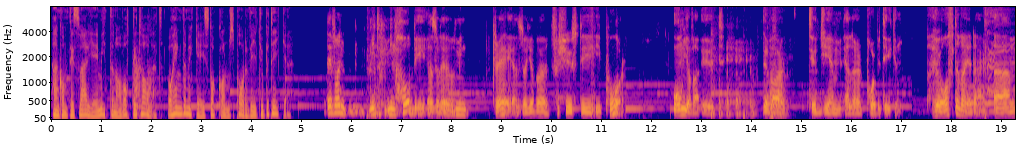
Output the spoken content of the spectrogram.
Han kom till Sverige i mitten av 80-talet och hängde mycket i Stockholms porrvideobutiker. Det var mitt, min hobby, alltså det var min grej. Alltså jag var förtjust i, i porr. Om jag var ut, det var till gym eller porrbutiken. Hur ofta var jag där? Um,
